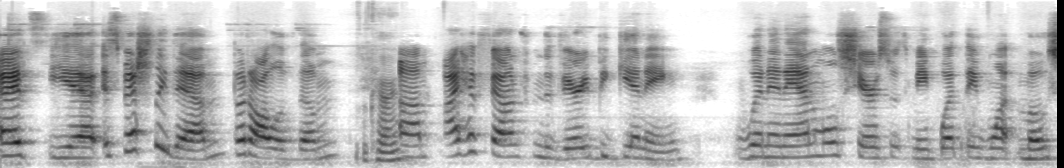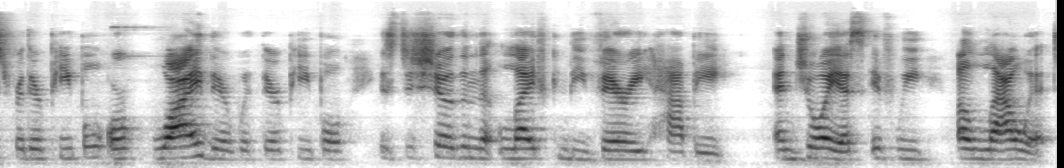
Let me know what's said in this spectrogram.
It's, yeah, especially them, but all of them. Okay. Um, I have found from the very beginning when an animal shares with me what they want most for their people or why they're with their people is to show them that life can be very happy and joyous if we allow it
